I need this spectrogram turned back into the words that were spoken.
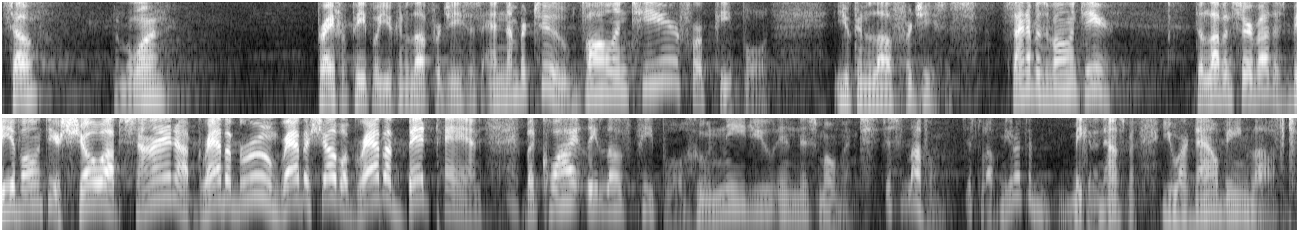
So, number one, pray for people you can love for Jesus. And number two, volunteer for people you can love for Jesus. Sign up as a volunteer to love and serve others. Be a volunteer. Show up, sign up, grab a broom, grab a shovel, grab a bedpan, but quietly love people who need you in this moment. Just love them. Just love them. You don't have to make an announcement. You are now being loved.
